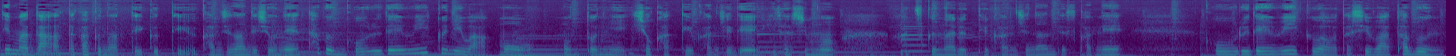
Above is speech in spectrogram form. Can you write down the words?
でまた暖かくなっていくっていう感じなんでしょうね。多分ゴールデンウィークにはもう本当に初夏っていう感じで日差しも暑くなるっていう感じなんですかね。ゴールデンウィークは私は多分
